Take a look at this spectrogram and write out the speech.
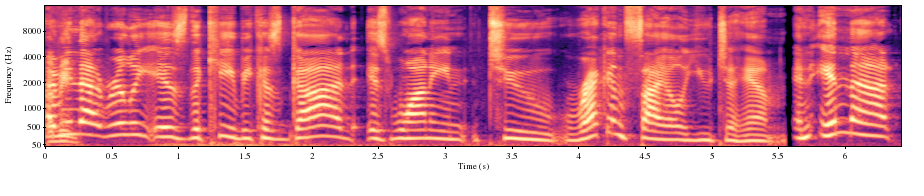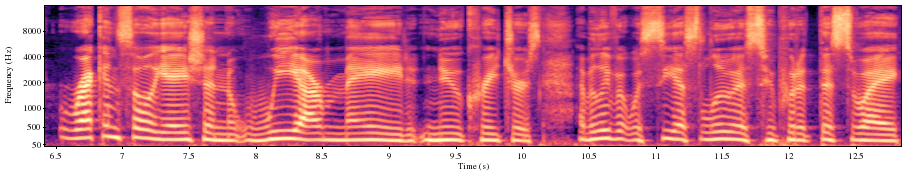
I, I mean, mean, that really is the key because God is wanting to reconcile you to him. And in that reconciliation, we are made new creatures. I believe it was C.S. Lewis who put it this way.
